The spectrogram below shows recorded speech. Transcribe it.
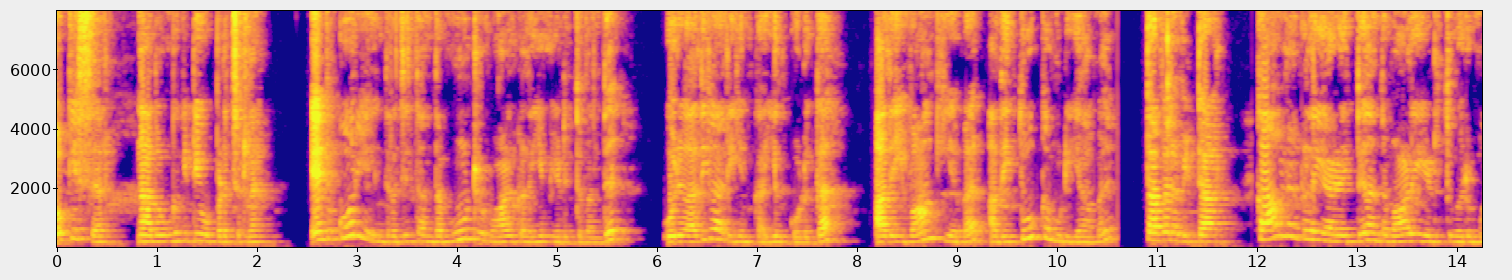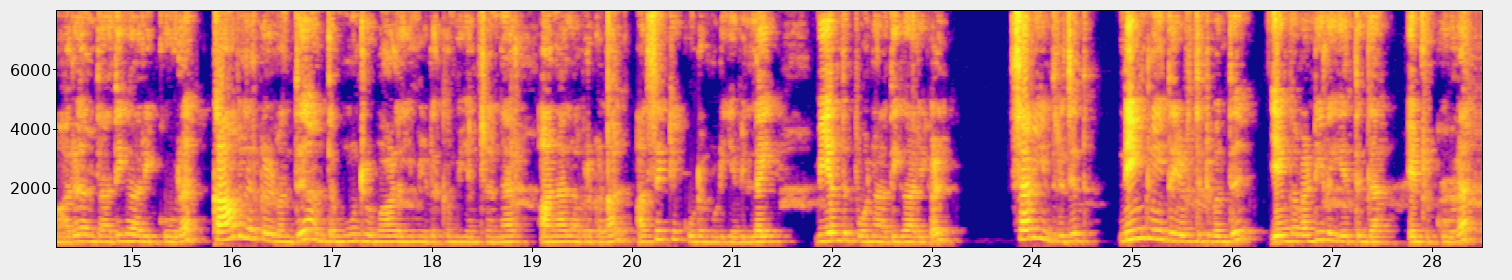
ஓகே சார் நான் அதை உங்ககிட்டயே ஒப்படைச்சிடுறேன் என்று கூறிய இந்திரஜித் அந்த மூன்று வாள்களையும் எடுத்து வந்து ஒரு அதிகாரியின் கையில் கொடுக்க அதை வாங்கியவர் அதை தூக்க முடியாமல் தவறவிட்டார் காவலர்களை அழைத்து அந்த வாளை எடுத்து வருமாறு அந்த அதிகாரி கூற காவலர்கள் வந்து அந்த மூன்று வாளையும் எடுக்க முயன்றனர். ஆனால் அவர்களால் அசைக்க கூட முடியவில்லை. வியந்து போன அதிகாரிகள் சரி இந்திரஜித் நீங்களே இதை எடுத்துட்டு வந்து எங்க வண்டியில ஏத்துங்க என்று கூற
